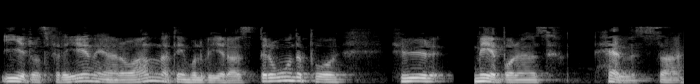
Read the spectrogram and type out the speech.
idrottsföreningar och annat involveras beroende på hur medborgarnas hälsa,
